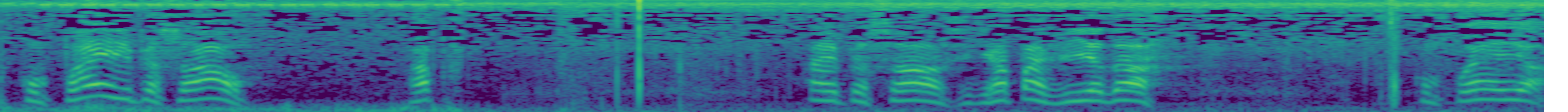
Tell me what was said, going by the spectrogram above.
Acompanha aí, pessoal. Rato... Aí, pessoal, aqui é pra vida, ó. Acompanha aí, ó.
